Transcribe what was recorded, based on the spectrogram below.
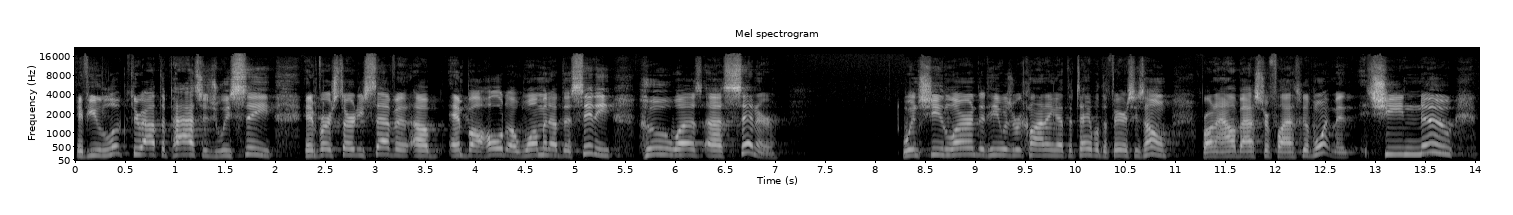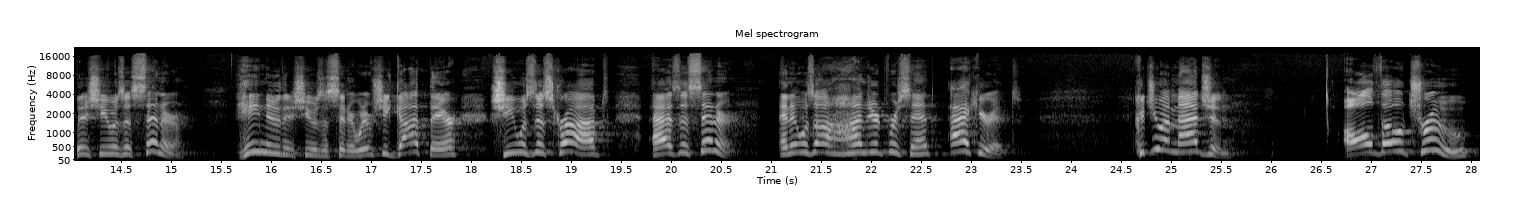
if you look throughout the passage, we see in verse 37 uh, and behold, a woman of the city who was a sinner. When she learned that he was reclining at the table at the Pharisee's home, brought an alabaster flask of ointment. She knew that she was a sinner. He knew that she was a sinner. Whenever she got there, she was described as a sinner. And it was 100% accurate. Could you imagine, although true,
